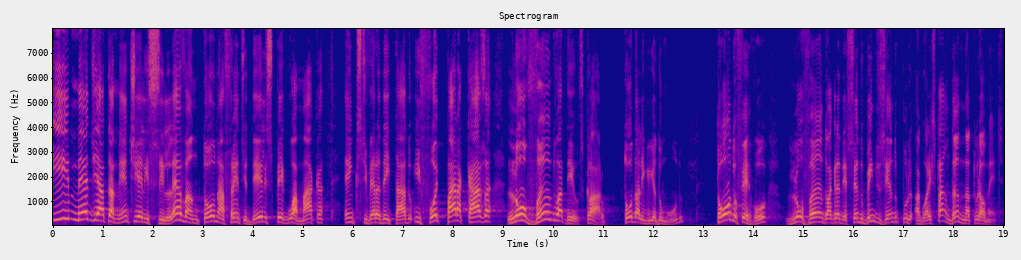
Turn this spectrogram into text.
Imediatamente ele se levantou na frente deles, pegou a maca em que estivera deitado e foi para casa louvando a Deus. Claro, toda a alegria do mundo, todo o fervor, louvando, agradecendo, bendizendo, por agora está andando naturalmente.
